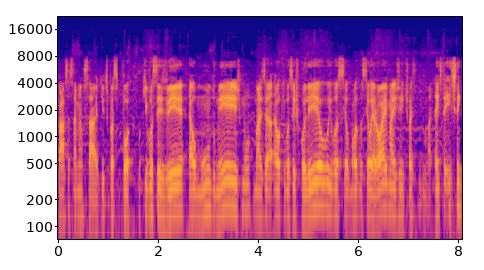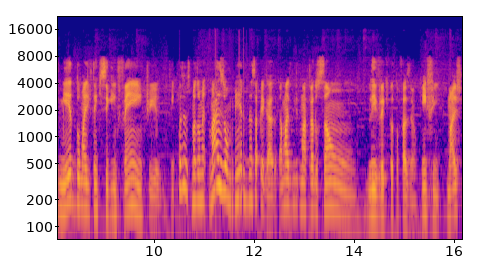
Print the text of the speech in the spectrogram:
passa essa mensagem. Que, tipo assim, pô, o que você vê é o mundo mesmo, mas é, é o que você escolheu e você, você é o herói, mas a gente vai. A gente, tem, a gente tem medo, mas a gente tem que seguir em frente. Enfim, mais, ou menos, mais ou menos nessa pegada. É mais uma tradução livre aqui que eu tô fazendo. Enfim, mas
